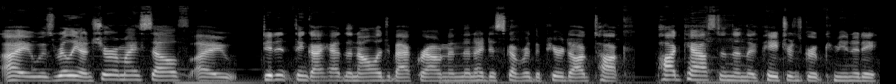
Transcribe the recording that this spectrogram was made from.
I was really unsure of myself. I didn't think I had the knowledge background, and then I discovered the Pure Dog Talk podcast and then the patrons group community.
